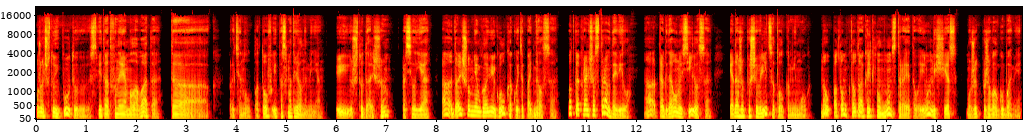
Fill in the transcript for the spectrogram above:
Может, что и путаю, света от фонаря маловато. Так, протянул Платов и посмотрел на меня. «И что дальше?» – спросил я. А дальше у меня в голове гул какой-то поднялся. Вот как раньше страх давил. А тогда он усилился – я даже пошевелиться толком не мог. Но потом кто-то окликнул монстра этого, и он исчез. Мужик пожевал губами.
